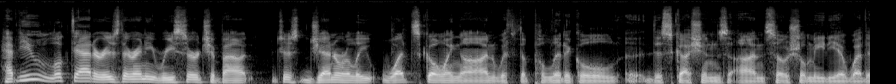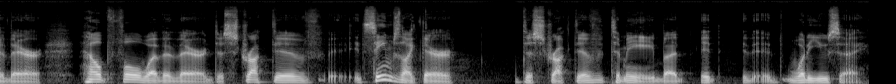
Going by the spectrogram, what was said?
Have you looked at, or is there any research about just generally what's going on with the political uh, discussions on social media, whether they're helpful, whether they're destructive? It seems like they're destructive to me, but it, it, it what do you say?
